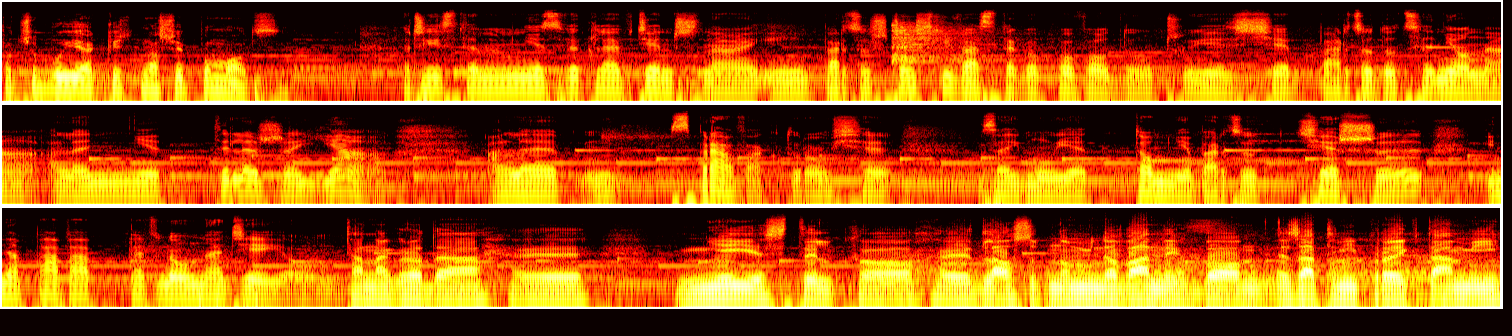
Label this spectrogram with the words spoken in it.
potrzebuje jakiejś naszej pomocy. Znaczy jestem niezwykle wdzięczna i bardzo szczęśliwa z tego powodu. Czuję się bardzo doceniona, ale nie tyle, że ja, ale mm, sprawa, którą się zajmuję, to mnie bardzo cieszy i napawa pewną nadzieją. Ta nagroda y, nie jest tylko y, dla osób nominowanych, bo za tymi projektami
